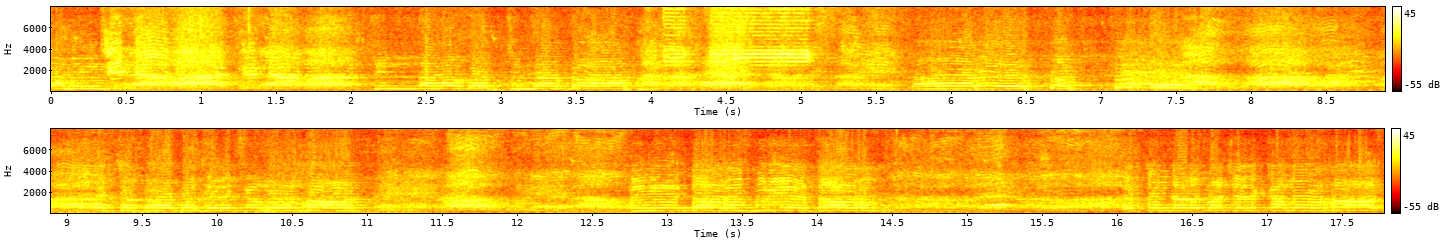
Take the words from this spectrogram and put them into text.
ইসলামী জিন্দাবাদ জিন্দাবাদ। নারে তকবীর চাঁদাবাজের কালো হাত। ভেঙে দাও ঘুরিয়ে দাও। টেন্ডার বাজের কালো হাত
